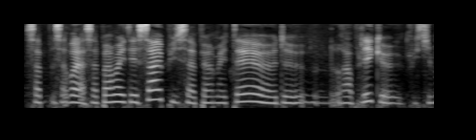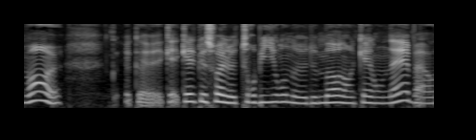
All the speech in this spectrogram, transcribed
ça, voilà, ça permettait ça, et puis ça permettait euh, de, rappeler que effectivement. euh, que- que- quel que soit le tourbillon de, mort dans lequel on est, bah,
